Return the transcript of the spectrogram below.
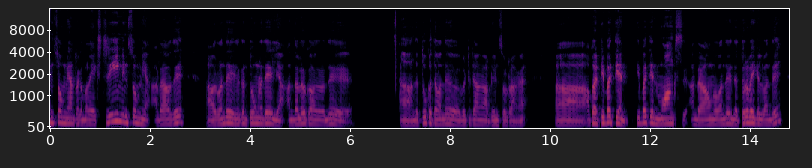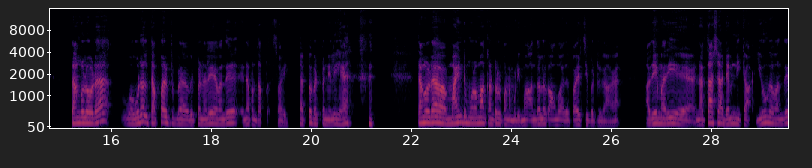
இன்சோம்னியான்ற மாதிரி எக்ஸ்ட்ரீம் இன்சோம்னியா. அதாவது அவர் வந்து இதுக்கும் தூங்கினதே இல்லையா? அந்த அளவுக்கு அவர் வந்து அந்த தூக்கத்தை வந்து விட்டுட்டாங்க அப்படின்னு சொல்கிறாங்க அப்போ அப்புறம் திபத்தியன் மாங்ஸ் அந்த அவங்க வந்து இந்த துறவைகள் வந்து தங்களோட உடல் தப்ப வெப்பநிலையை வந்து என்ன பண்ண தப்பு சாரி தட்ப வெப்பநிலையை தங்களோட மைண்ட் மூலமாக கண்ட்ரோல் பண்ண முடியுமா? அந்த அளவுக்கு அவங்க அதை பயிற்சி பெற்றிருக்காங்க. அதே மாதிரி நதாஷா டெம்னிகா இவங்க வந்து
